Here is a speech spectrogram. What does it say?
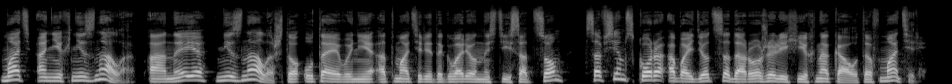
Мать о них не знала, а Нея не знала, что утаивание от матери договоренностей с отцом совсем скоро обойдется дороже лихих нокаутов матери.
